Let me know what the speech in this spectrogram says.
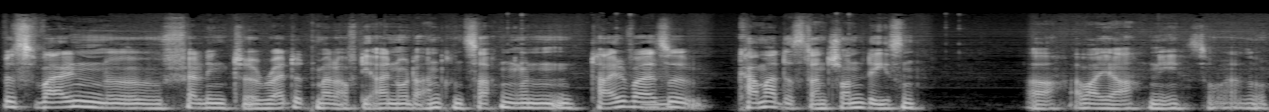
bisweilen äh, verlinkt äh, Reddit mal auf die einen oder anderen Sachen und teilweise kann man das dann schon lesen. Ja, aber ja, nee, so, also.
